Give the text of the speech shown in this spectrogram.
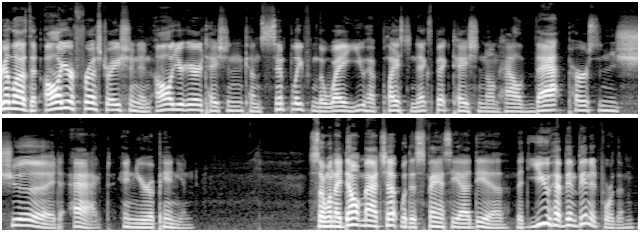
realize that all your frustration and all your irritation comes simply from the way you have placed an expectation on how that person should act, in your opinion. So when they don't match up with this fancy idea that you have invented for them,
